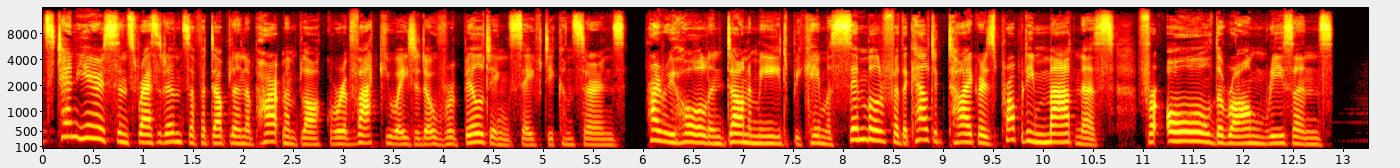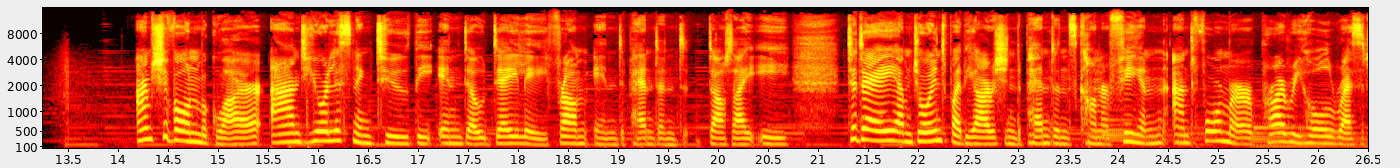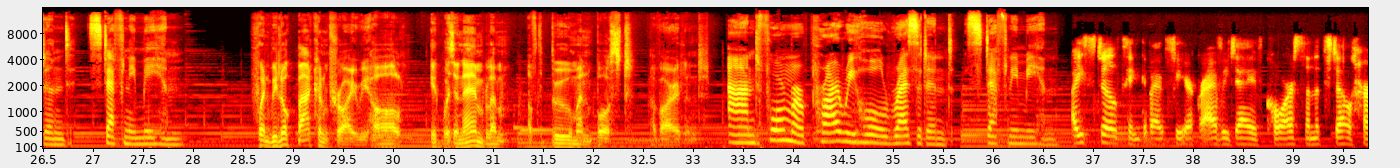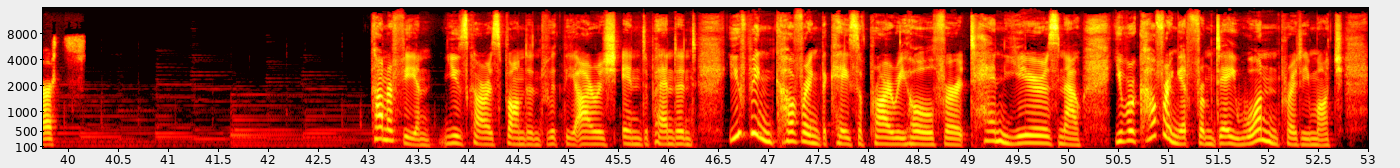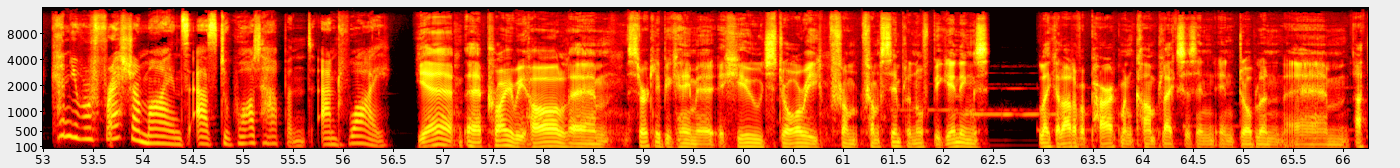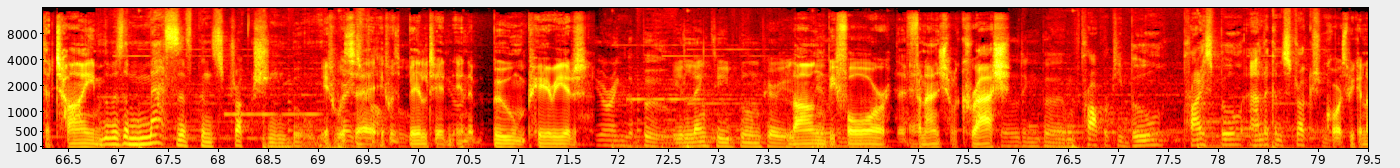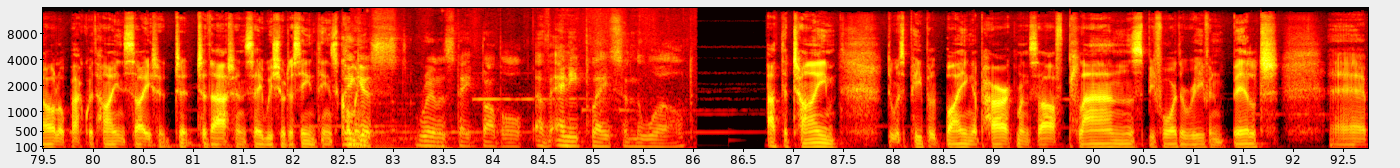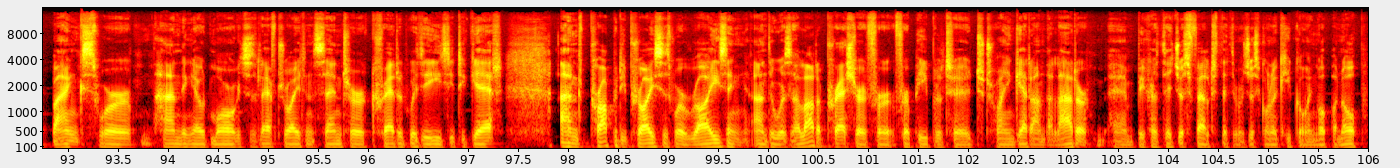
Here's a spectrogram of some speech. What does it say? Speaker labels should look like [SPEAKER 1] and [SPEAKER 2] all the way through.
[SPEAKER 1] It's 10 years since residents of a Dublin apartment block were evacuated over building safety concerns. Priory Hall in Donaghmede became a symbol for the Celtic Tigers' property madness for all the wrong reasons. I'm Siobhan Maguire, and you're listening to the Indo Daily from independent.ie. Today, I'm joined by the Irish Independent's Conor Feehan and former Priory Hall resident Stephanie Meehan.
[SPEAKER 2] When we look back on Priory Hall, it was an emblem of the boom and bust of Ireland.
[SPEAKER 1] And former Priory Hall resident Stephanie Meehan.
[SPEAKER 3] I still think about Fiachra every day, of course, and it still hurts.
[SPEAKER 1] Conor Feehan, news correspondent with the Irish Independent. You've been covering the case of Priory Hall for 10 years now. You were covering it from day one, pretty much. Can you refresh our minds as to what happened and why?
[SPEAKER 2] Yeah, uh, Priory Hall um, certainly became a, a, huge story from, from simple enough beginnings. Like a lot of apartment complexes in, in Dublin um, at the time.
[SPEAKER 4] There was a massive construction boom.
[SPEAKER 2] It was uh, it was built in, in a boom period.
[SPEAKER 5] During the boom.
[SPEAKER 4] A lengthy boom period.
[SPEAKER 2] Long before the financial crash.
[SPEAKER 5] Building boom, property boom, price boom, and a construction
[SPEAKER 2] Of course, we can all look back with hindsight to, to that and say we should have seen things coming.
[SPEAKER 5] Biggest real estate bubble of any place in the world.
[SPEAKER 2] At the time, there was people buying apartments off plans before they were even built. Uh, banks were handing out mortgages left, right, and centre. Credit was easy to get, and property prices were rising. And there was a lot of pressure for, for people to, to try and get on the ladder um, because they just felt that they were just going to keep going up and up.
